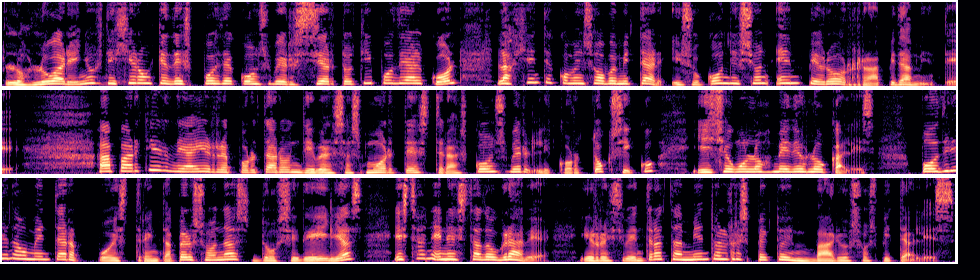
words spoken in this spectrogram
Los lugareños dijeron que después de consumir cierto tipo de alcohol, la gente comenzó a vomitar y su condición empeoró rápidamente. A partir de ahí reportaron diversas muertes tras consumir licor tóxico y según los medios locales, podrían aumentar pues 30 personas, 12 de ellas están en estado grave y reciben tratamiento al respecto en varios hospitales.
